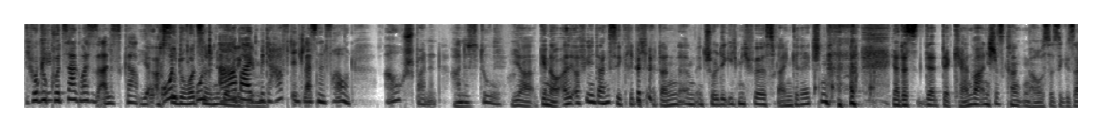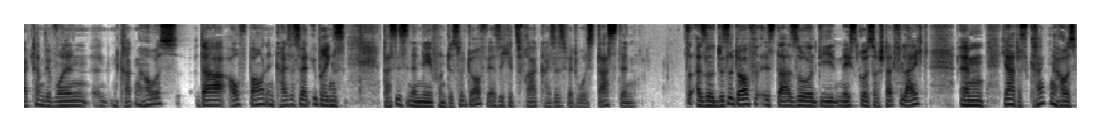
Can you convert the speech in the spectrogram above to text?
Ich wollte okay. nur kurz sagen, was es alles gab. Ja, ach so, und, du wolltest und Arbeit geben. mit haftentlassenen Frauen. Auch spannend. Hannes, du. Ja, genau. Also, vielen Dank, Sigrid. Ich, dann ähm, entschuldige ich mich fürs Reingerätschen. ja, das, der, der Kern war eigentlich das Krankenhaus, dass sie gesagt haben, wir wollen ein Krankenhaus da aufbauen in Kaiserswerth. Übrigens, das ist in der Nähe von Düsseldorf. Wer sich jetzt fragt, Kaiserswerth, wo ist das denn? Also Düsseldorf ist da so die nächstgrößere Stadt vielleicht. Ähm, ja, das Krankenhaus,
